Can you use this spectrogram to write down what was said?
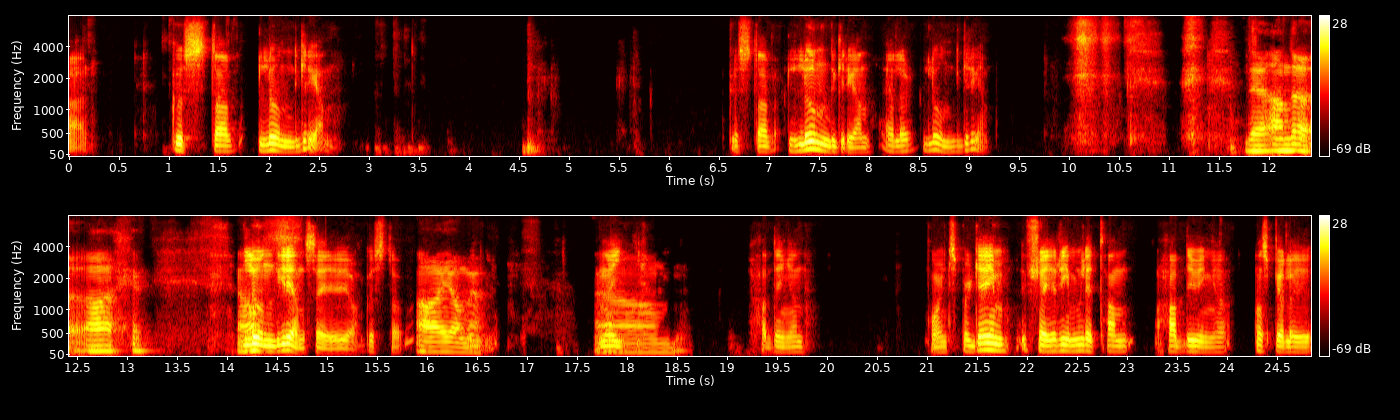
här. Gustav Lundgren. Gustav Lundgren eller Lundgren? Det andra, ja. ja. Lundgren säger jag, Gustav. Ja, jag med. Nej, um... hade ingen points per game. I och för sig rimligt. Han hade ju inga, han spelade ju,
